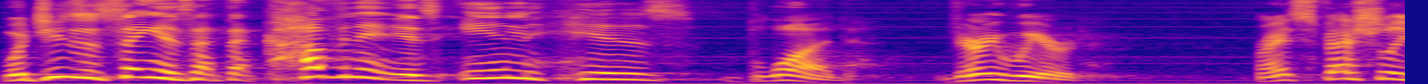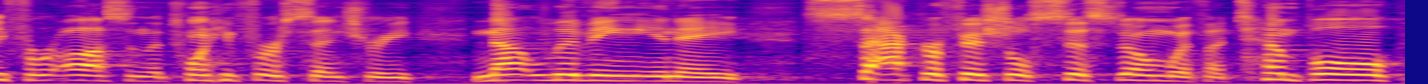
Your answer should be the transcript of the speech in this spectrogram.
what Jesus is saying is that the covenant is in his blood. Very weird, right? Especially for us in the 21st century, not living in a sacrificial system with a temple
